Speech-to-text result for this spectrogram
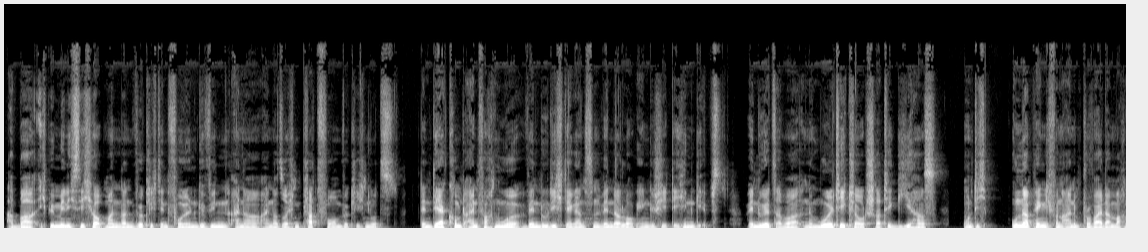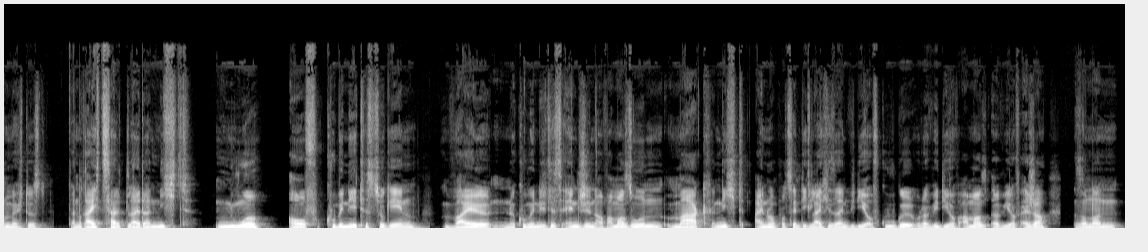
aber ich bin mir nicht sicher, ob man dann wirklich den vollen Gewinn einer, einer solchen Plattform wirklich nutzt. Denn der kommt einfach nur, wenn du dich der ganzen Vendor-Login-Geschichte hingibst. Wenn du jetzt aber eine Multi-Cloud-Strategie hast und dich unabhängig von einem Provider machen möchtest, dann reicht es halt leider nicht nur auf Kubernetes zu gehen, weil eine Kubernetes Engine auf Amazon mag nicht 100% die gleiche sein wie die auf Google oder wie die auf Amazon, äh, wie auf Azure, sondern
